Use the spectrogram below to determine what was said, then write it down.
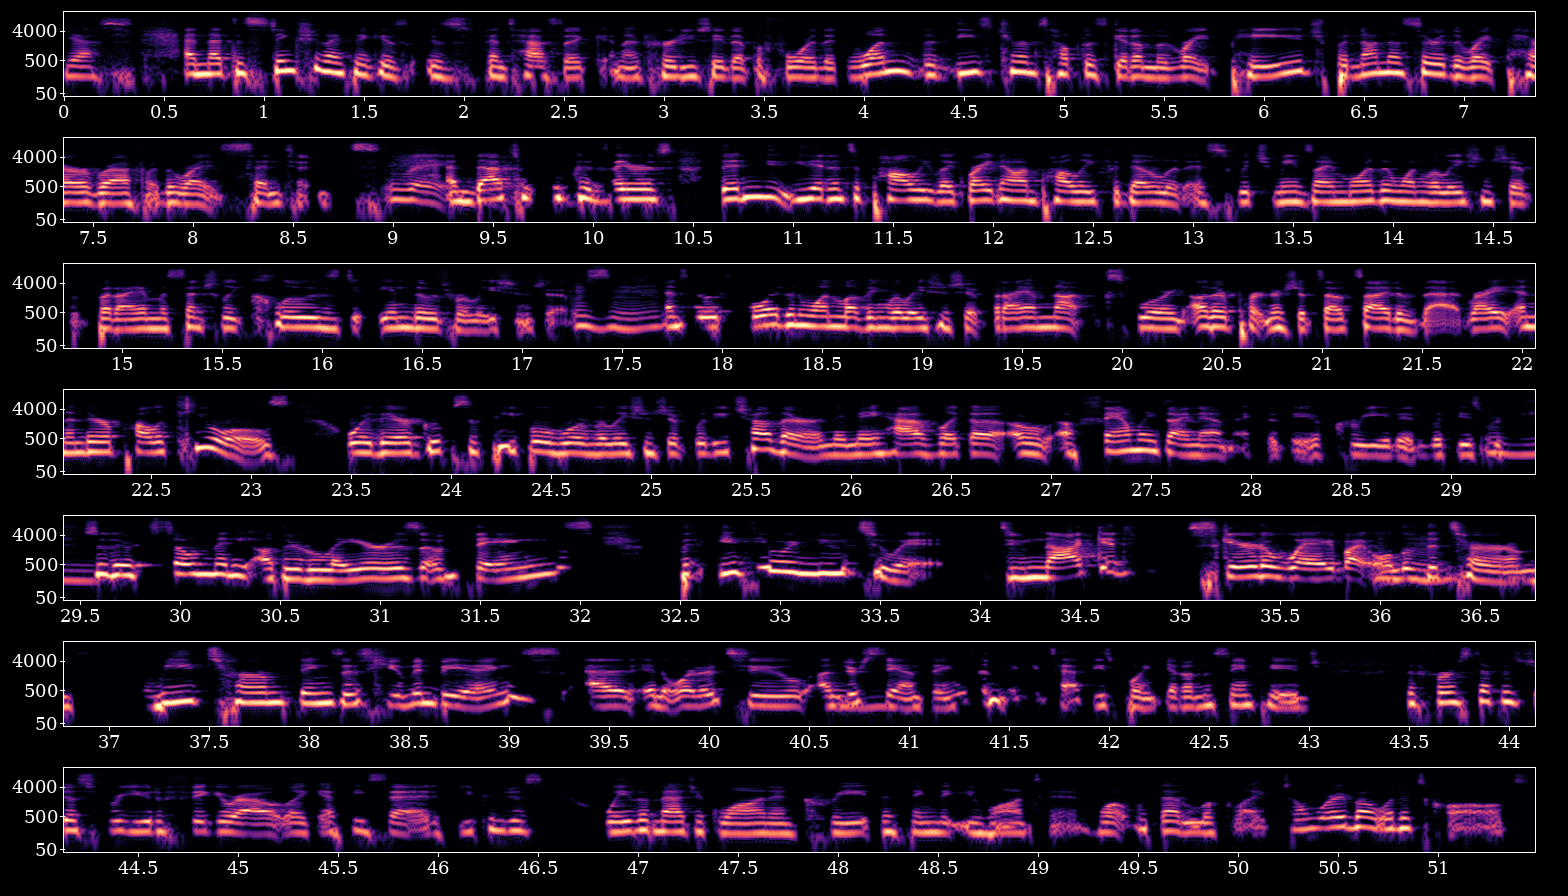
Yes. And that distinction I think is is fantastic. And I've heard you say that before that one that these terms helped us get on the right page, but not necessarily the right paragraph or the right sentence. Right. And that's because there's then you, you get into poly, like right now I'm polyfidelitous, which means I'm more than one relationship, but I am essentially closed in those relationships. Mm-hmm. And so it's more than one loving relationship, but I am not exploring other partnerships outside of that, right? And then there are polycules where there are groups of people who are in relationship with each other and they may have like a, a, a family dynamic that they have created with these groups. Mm-hmm. So there's so many other layers of things. But if you are new to it, do not get scared away by all mm-hmm. of the mm-hmm. terms. We term things as human beings uh, in order to mm-hmm. understand things and to Effie's point, get on the same page. The first step is just for you to figure out, like Effie said, if you can just wave a magic wand and create the thing that you wanted, what would that look like? Don't worry about what it's called.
